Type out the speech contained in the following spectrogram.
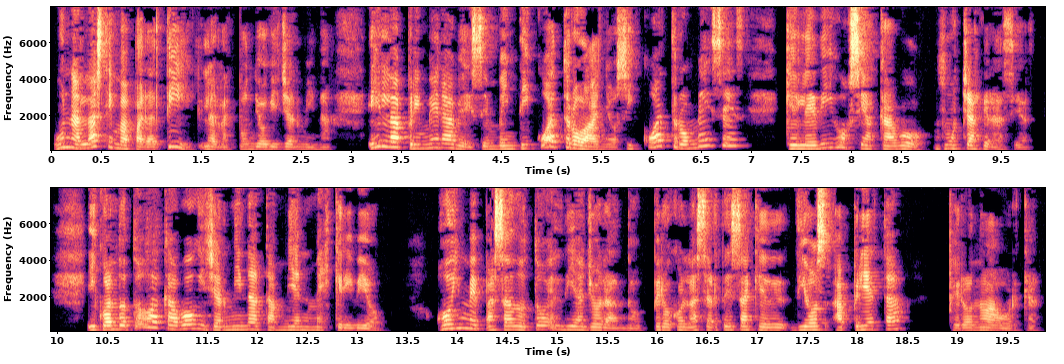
Una lástima para ti, le respondió Guillermina. Es la primera vez en 24 años y cuatro meses que le digo se acabó. Muchas gracias. Y cuando todo acabó, Guillermina también me escribió. Hoy me he pasado todo el día llorando, pero con la certeza que Dios aprieta, pero no ahorca.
